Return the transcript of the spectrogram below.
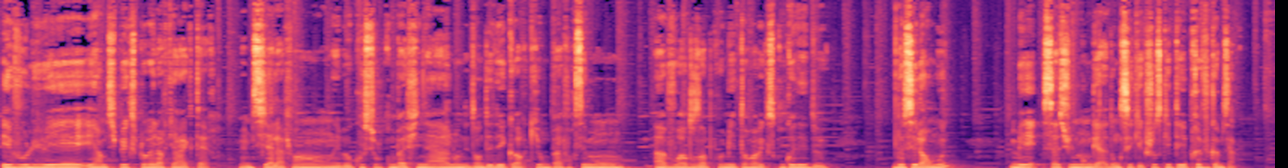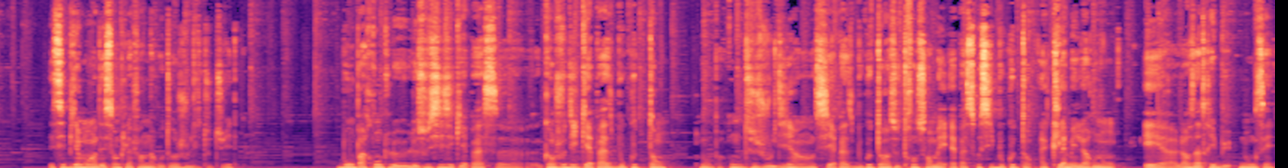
évoluer et un petit peu explorer leur caractère. Même si à la fin, on est beaucoup sur le combat final, on est dans des décors qui n'ont pas forcément à voir dans un premier temps avec ce qu'on connaît de, de Sailor Moon. Mais ça suit le manga, donc c'est quelque chose qui était prévu comme ça. Et c'est bien moins indécent que la fin de Naruto, je vous le dis tout de suite. Bon, par contre, le, souci, c'est qu'elle passe. Quand je vous dis qu'elle passe beaucoup de temps Bon, par contre, je vous le dis, hein, si elles passent beaucoup de temps à se transformer, elles passent aussi beaucoup de temps à clamer leur nom et euh, leurs attributs. Donc c'est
